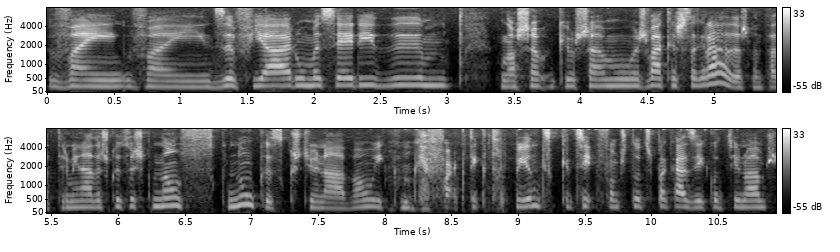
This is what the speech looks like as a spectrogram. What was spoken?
vem, vem desafiar uma série de que, nós que eu chamo as vacas sagradas, não há determinadas coisas que, não se, que nunca se questionavam e que, que é facto é que de repente fomos todos para casa e continuámos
